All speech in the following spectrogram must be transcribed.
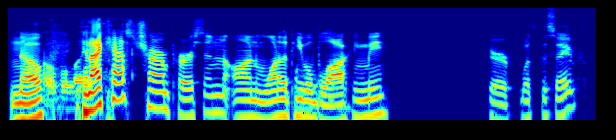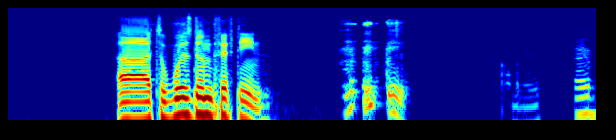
No. Oh. Can I cast Charm Person on one of the people blocking me? Sure. What's the save? Uh, it's a Wisdom 15. Commoners.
